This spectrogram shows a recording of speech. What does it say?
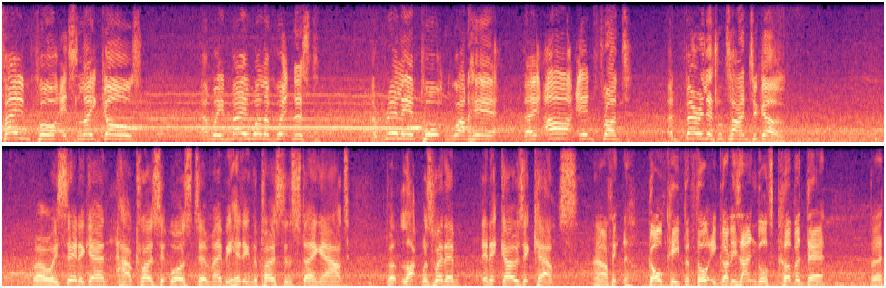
famed for its late goals, and we may well have witnessed a really important one here. They are in front, and very little time to go. Well, we see it again, how close it was to maybe hitting the post and staying out, but luck was with him. In it goes, it counts. I think the goalkeeper thought he got his angles covered there, but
